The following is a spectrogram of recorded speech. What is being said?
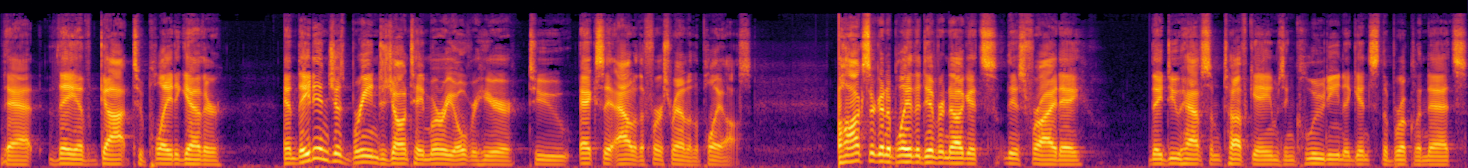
that they have got to play together. And they didn't just bring Dejounte Murray over here to exit out of the first round of the playoffs. The Hawks are going to play the Denver Nuggets this Friday. They do have some tough games, including against the Brooklyn Nets.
